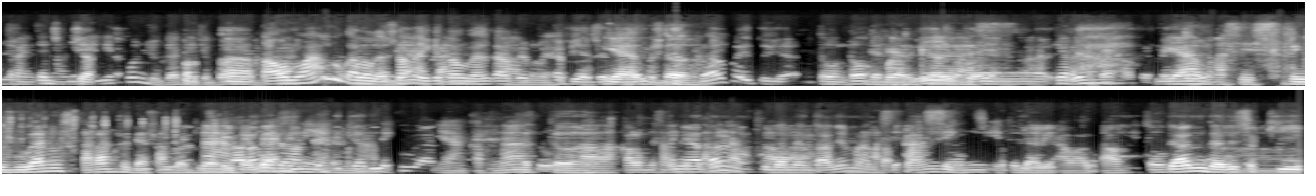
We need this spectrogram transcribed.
uptrend sejak ini pun juga per, dijebol uh, tahun lalu kalau uh, nggak salah ya kita uh, menuju LPPF ya dari Iya betul. berapa itu ya. Itu untuk Dari harga yang terakhir ya sampai ya LPPF. ya masih seribuan sekarang sudah sampai dua ribu PPF udah ini yang menarik. Ya karena betul. uh, kalau misalnya kita ternyata lihat memang uh, fundamentalnya mantap akumulasi banget asing itu dari awal tahun itu dan dari uh, segi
